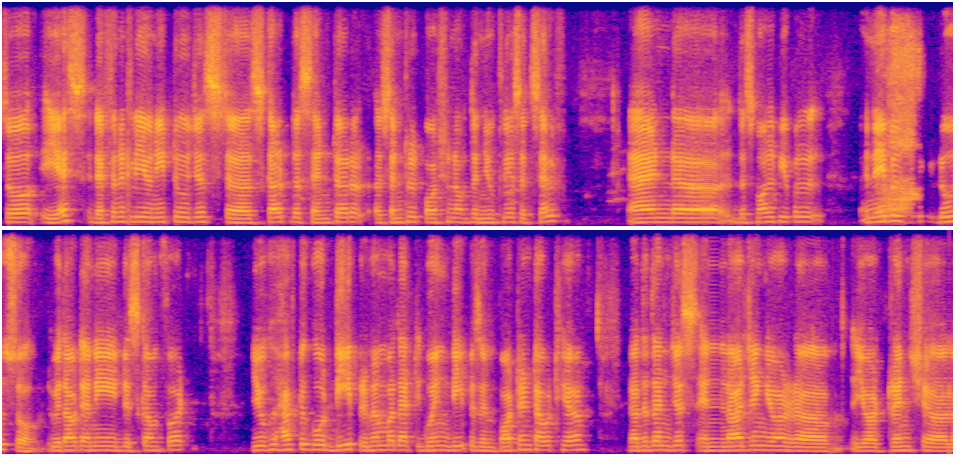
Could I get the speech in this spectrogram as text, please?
So yes, definitely you need to just uh, sculpt the center, uh, central portion of the nucleus itself. And uh, the small pupil enables you to do so without any discomfort. You have to go deep. Remember that going deep is important out here rather than just enlarging your, uh, your trench uh,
